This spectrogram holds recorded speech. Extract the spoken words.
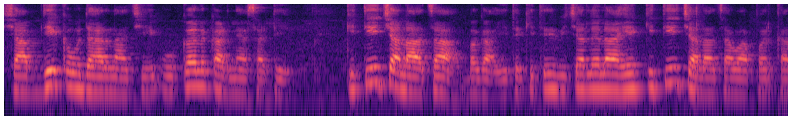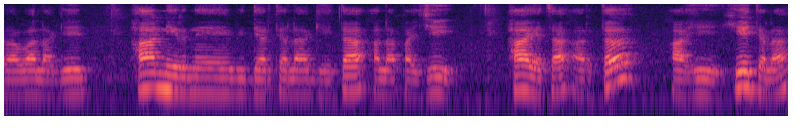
शाब्दिक उदाहरणाची उकल काढण्यासाठी किती चलाचा बघा इथे किती विचारलेला आहे किती चलाचा वापर करावा लागेल? हा निर्णय विद्यार्थ्याला घेता आला पाहिजे. हा याचा अर्थ आहे. हे त्याला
